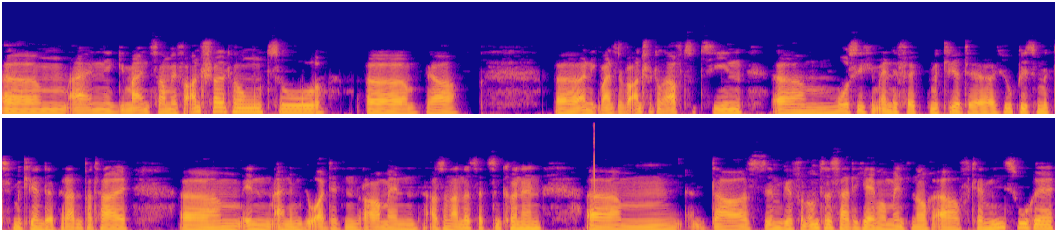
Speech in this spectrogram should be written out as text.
ähm, eine gemeinsame Veranstaltung zu äh, ja eine gemeinsame Veranstaltung aufzuziehen, ähm, wo sich im Endeffekt Mitglieder der Jupis mit Mitgliedern der Piratenpartei ähm, in einem geordneten Rahmen auseinandersetzen können. Ähm, da sind wir von unserer Seite her im Moment noch auf Terminsuche.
